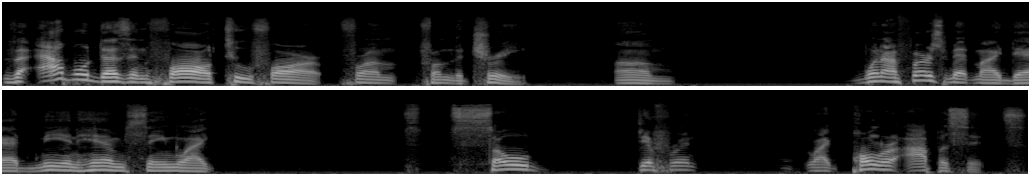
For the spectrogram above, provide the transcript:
the apple doesn't fall too far from from the tree. Um, when I first met my dad, me and him seemed like so different, like polar opposites.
